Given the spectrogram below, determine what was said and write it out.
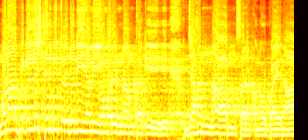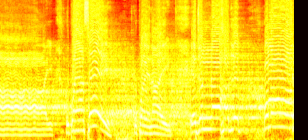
মোনাফিকের লিস্টের ভিতরে যদি আমি অমরের নাম থাকে, জাহান্নাম সারা কোনো উপায় নাই। উপায় আছে? উপায় নাই। এজন্য হজরত অমর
